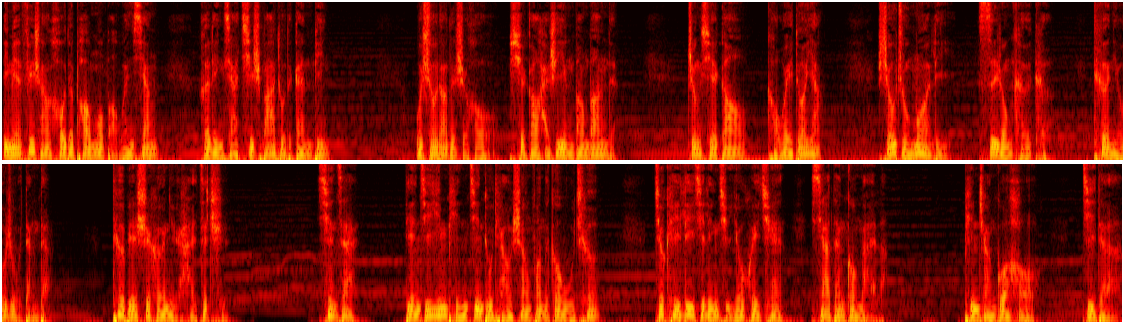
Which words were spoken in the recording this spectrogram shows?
里面非常厚的泡沫保温箱。和零下七十八度的干冰，我收到的时候，雪糕还是硬邦邦的。中雪糕口味多样，手煮茉莉、丝绒可可、特牛乳等等，特别适合女孩子吃。现在，点击音频进度条上方的购物车，就可以立即领取优惠券下单购买了。品尝过后，记得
